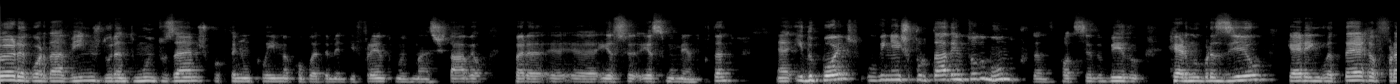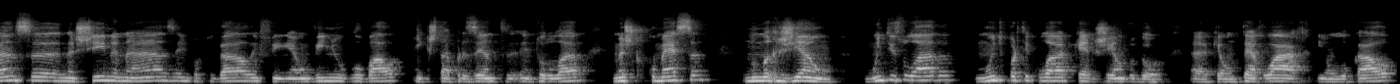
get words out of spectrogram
para guardar vinhos durante muitos anos, porque tem um clima completamente diferente, muito mais estável para uh, esse, esse momento. Portanto, uh, e depois o vinho é exportado em todo o mundo, portanto, pode ser bebido quer no Brasil, quer em Inglaterra, França, na China, na Ásia, em Portugal, enfim, é um vinho global e que está presente em todo o lado, mas que começa numa região muito isolada, muito particular, que é a região do Douro, que é um terroir e um local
